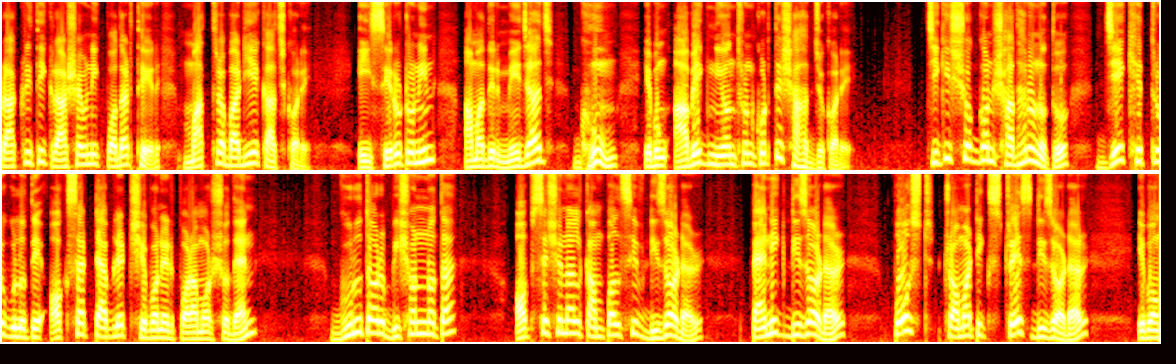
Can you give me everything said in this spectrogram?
প্রাকৃতিক রাসায়নিক পদার্থের মাত্রা বাড়িয়ে কাজ করে। এই সেরোটোনিন আমাদের মেজাজ, ঘুম এবং আবেগ নিয়ন্ত্রণ করতে সাহায্য করে। চিকিৎসকগণ সাধারণত যে ক্ষেত্রগুলোতে অক্সার ট্যাবলেট সেবনের পরামর্শ দেন, গুরুতর বিষণ্নতা obsessional compulsive disorder, panic disorder post traumatic stress disorder এবং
